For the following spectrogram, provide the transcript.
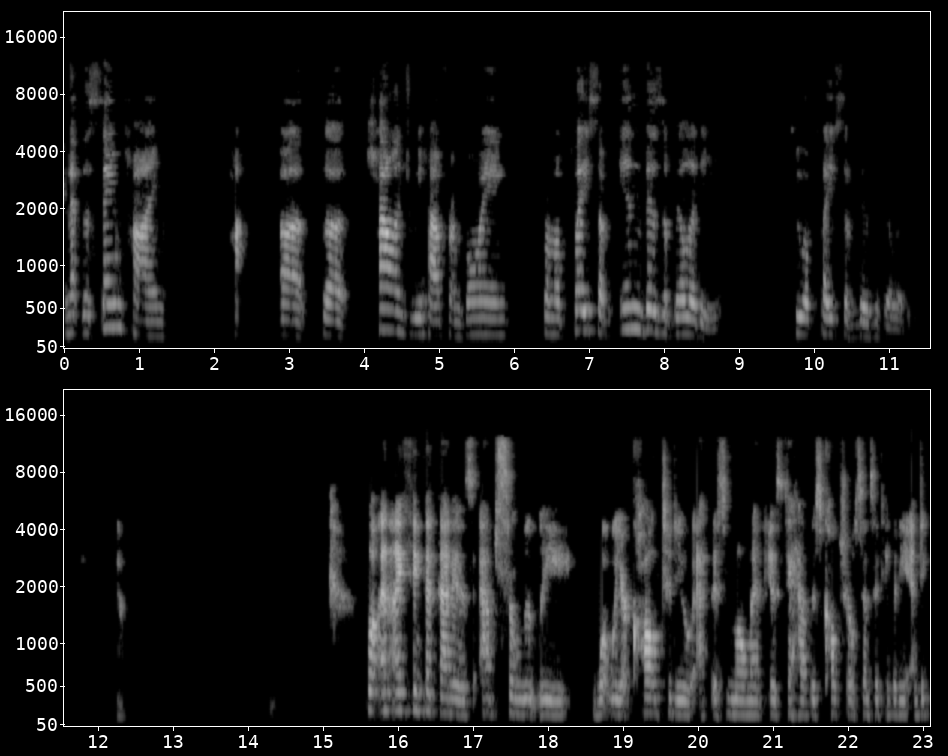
And at the same time, uh, the challenge we have from going from a place of invisibility to a place of visibility Well, and I think that that is absolutely what we are called to do at this moment is to have this cultural sensitivity and to,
